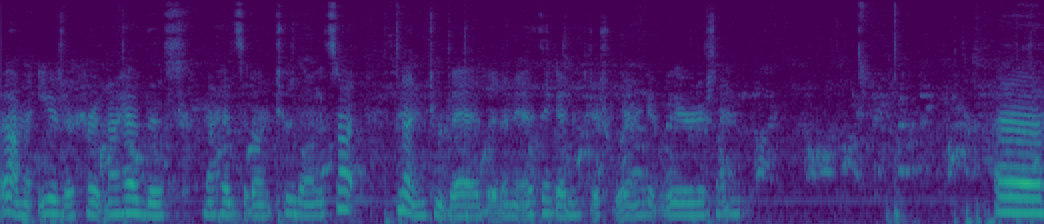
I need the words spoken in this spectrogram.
oh, my ears are hurting. I had this, my headset on too long. It's not nothing too bad, but I mean, I think I'm just wearing it weird or something. Uh,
